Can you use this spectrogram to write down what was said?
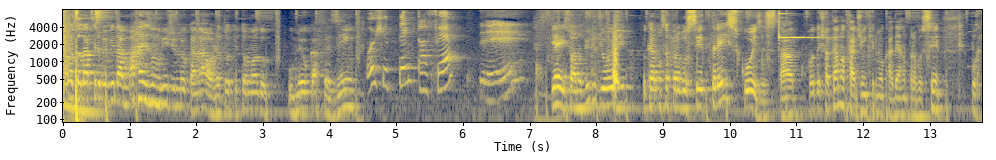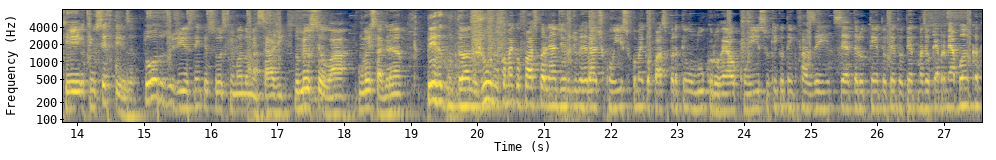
Fala soldado, seja bem-vindo a mais um vídeo no meu canal. Já estou aqui tomando o meu cafezinho. Hoje tem café? Tem. E aí, só no vídeo de hoje eu quero mostrar para você três coisas, tá? Vou deixar até anotadinho aqui no meu caderno para você, porque eu tenho certeza, todos os dias tem pessoas que me mandam mensagem no meu celular, no meu Instagram, perguntando, Júnior, como é que eu faço para ganhar dinheiro de verdade com isso? Como é que eu faço para ter um lucro real com isso? O que, que eu tenho que fazer, etc. Eu tento, eu tento, eu tento, mas eu quebro minha banca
